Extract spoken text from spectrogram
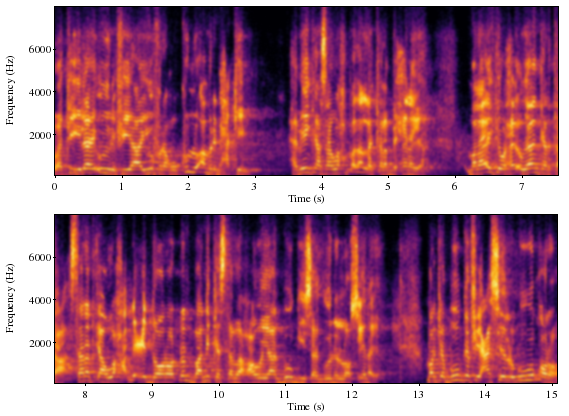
waa tii ilaahay uu yidhi fiihaa yufraqu kullu amrin xakiim. Habeenkaasaa wax badan la kala bixinaya. Malaa'igta waxay ogaan kartaa sanadkan waxa dhici doonoo dhan baa nin kastaba waxaa weyaan buuggiisa gooni loo siinaya marka buugga fiican sida lagugu qoro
